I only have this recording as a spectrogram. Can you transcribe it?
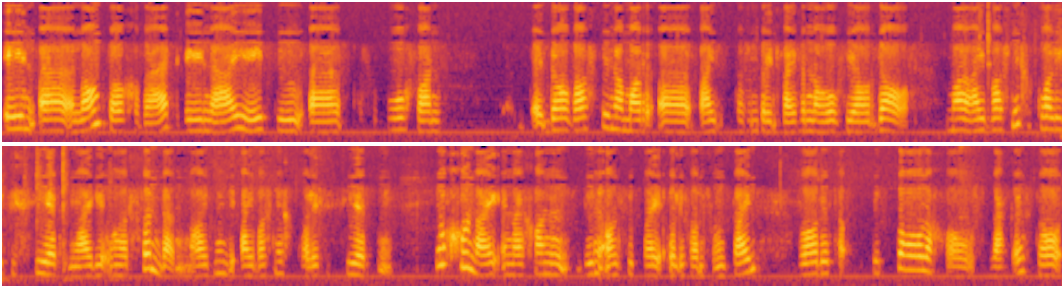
en 'n uh, lang daar gewerk en hy het toe uh gevolg van daar was hy nou maar uh hy was omtrent 5 en 'n half jaar daar maar hy was nie gekwalifiseer nie hy het die ondervinding maar hy het nie hy was nie gekwalifiseer nie toe gaan hy en hy gaan doen aansoek by Olifantsfontein waar dit totale chaos plek is. Daar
